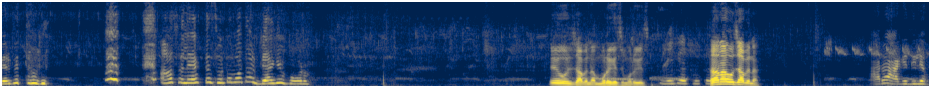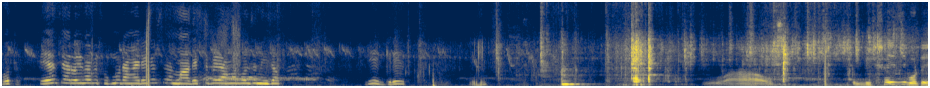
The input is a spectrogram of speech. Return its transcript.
বের করতে হবে। না। আসলে একটা ছোট মতো আর ব্যাগে বড়। এ ও যাবে না মরে গেছে। মরে গেছে। না না ও যাবে না। আরও আগে দিলে হতো। পেয়েছে আর ওইভাবে শুকনো ডাঙায় রেখেছে। আর মা দেখতে পেয়ে আমার বলছে নিয়ে যাও। দিয়ে গ্রেট ওয়াও তো বিগ সাইজই বটে।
